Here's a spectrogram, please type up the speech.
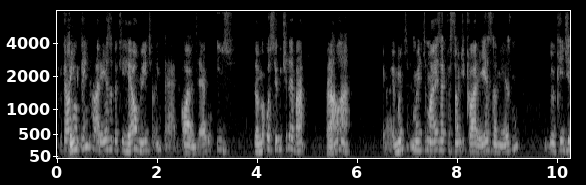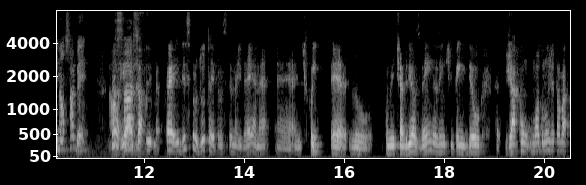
porque ela Sim. não tem clareza do que realmente ela entrega. Olha, eu entrego isso, então eu consigo te levar para lá. É muito, muito mais a questão de clareza mesmo do que de não saber. Não, e, é, e, desse produto aí, para você ter uma ideia, né? É, a gente foi é, no, quando a gente abriu as vendas, a gente vendeu já com o módulo 1 já estava.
